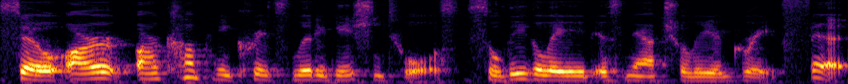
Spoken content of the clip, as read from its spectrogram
So our, our company creates litigation tools. So legal aid is naturally a great fit.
